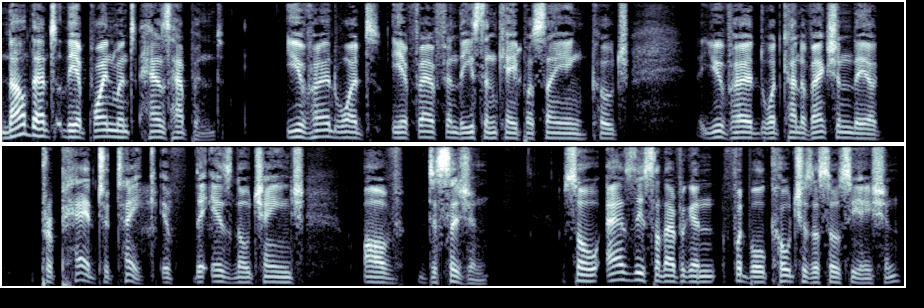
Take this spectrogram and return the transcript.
Now that the appointment has happened, you've heard what EFF and the Eastern Cape are saying, Coach. You've heard what kind of action they are prepared to take if there is no change of decision. So, as the South African Football Coaches Association,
